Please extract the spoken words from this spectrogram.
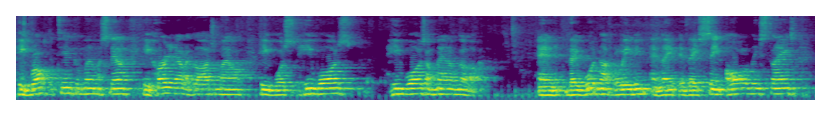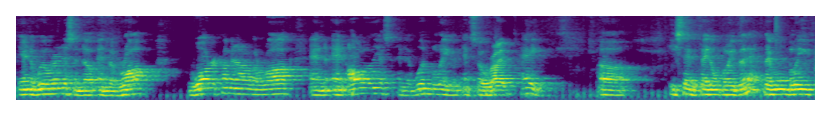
he brought the Ten Commandments down, he heard it out of God's mouth, he was, he was, he was a man of God. And they would not believe him, and they, they seen all of these things in the wilderness, and the, and the rock, water coming out of the rock, and, and all of this, and they wouldn't believe it, and so, Right. hey, uh, he said if they don't believe that, they won't believe.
